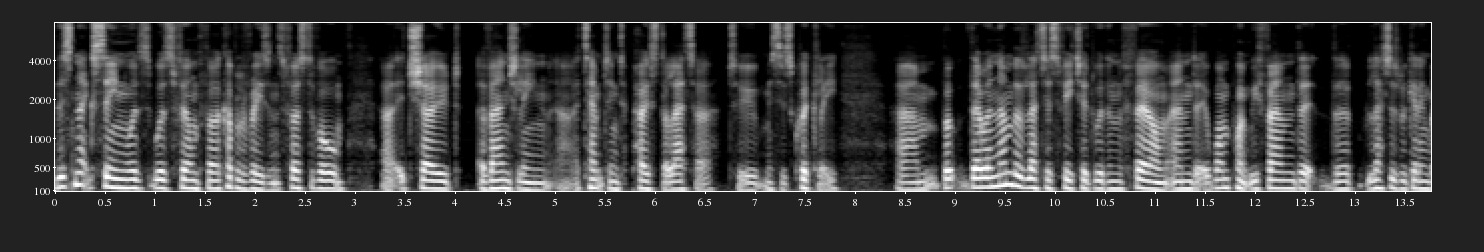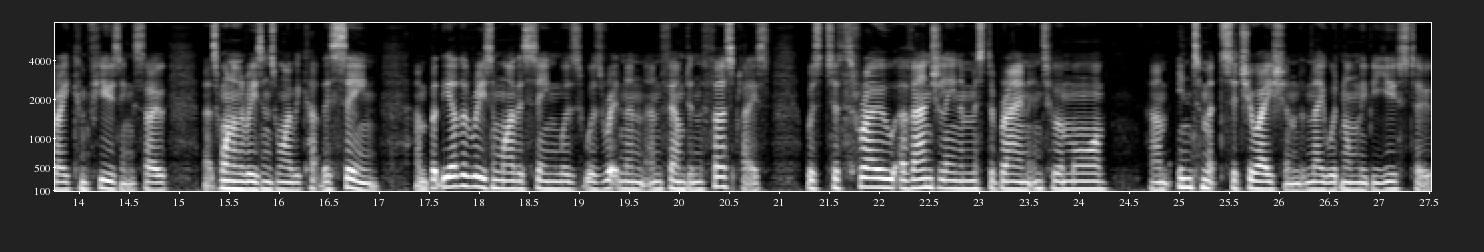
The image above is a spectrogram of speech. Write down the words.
This next scene was, was filmed for a couple of reasons. First of all, uh, it showed Evangeline uh, attempting to post a letter to Mrs. Quickly. Um, but there were a number of letters featured within the film, and at one point we found that the letters were getting very confusing. So that's one of the reasons why we cut this scene. Um, but the other reason why this scene was, was written and, and filmed in the first place was to throw Evangeline and Mr. Brown into a more um, intimate situation than they would normally be used to.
